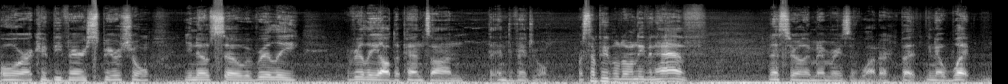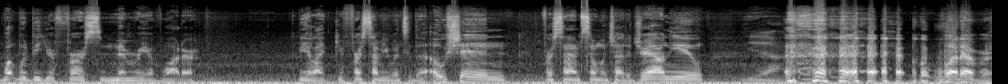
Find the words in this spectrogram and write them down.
or it could be very spiritual. You know, so it really, really all depends on the individual. Or some people don't even have necessarily memories of water. But you know, what what would be your first memory of water? Be like your first time you went to the ocean, first time someone tried to drown you, Yeah, whatever.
